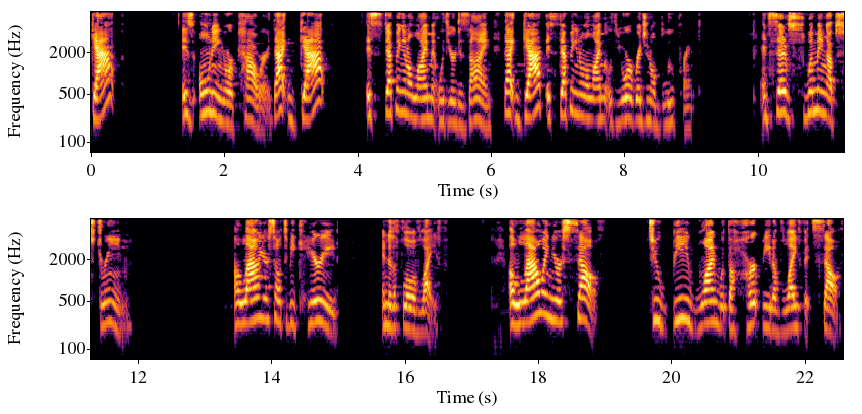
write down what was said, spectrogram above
gap is owning your power. That gap is stepping in alignment with your design. That gap is stepping in alignment with your original blueprint. Instead of swimming upstream, allowing yourself to be carried into the flow of life, allowing yourself to be one with the heartbeat of life itself.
